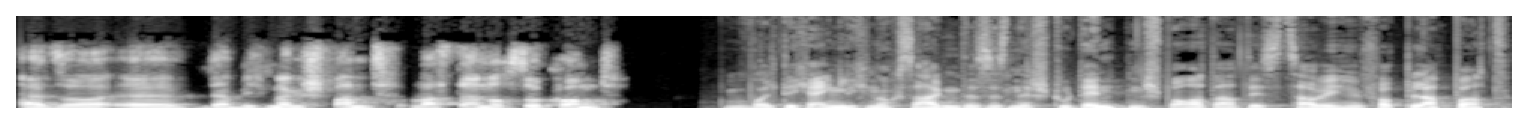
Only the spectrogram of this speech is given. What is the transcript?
Also äh, da bin ich mal gespannt, was da noch so kommt wollte ich eigentlich noch sagen, dass es eine Studentensportart ist. Jetzt habe ich mich verplappert.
